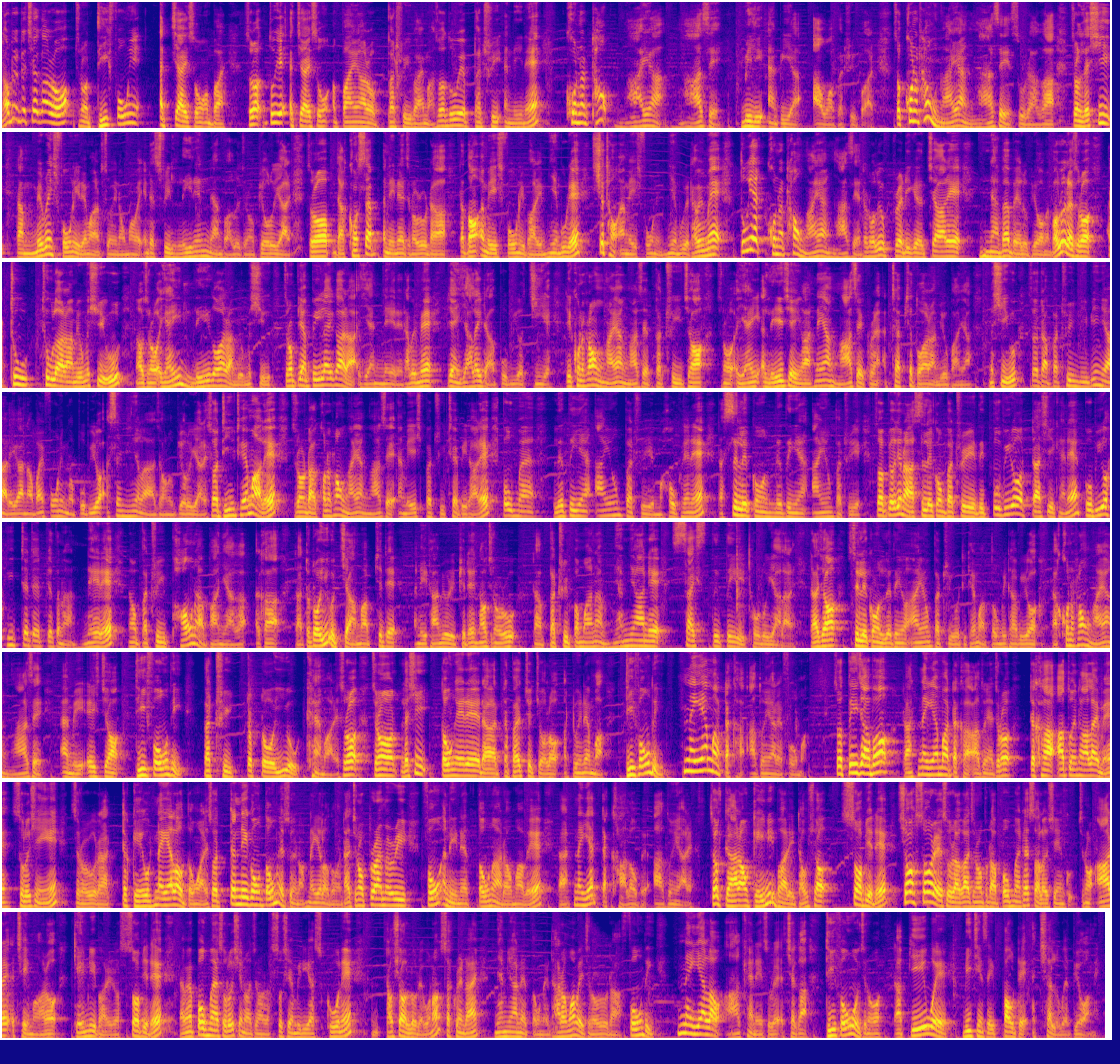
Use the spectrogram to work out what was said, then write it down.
နောက်တစ်ချက်ကတော့ကျွန်တော်ဒီဖုန်းရဲ့အကြိုက်ဆုံးအပိုင်းဆိုတော့သူ့ရဲ့အကြိုက်ဆုံးအပိုင်းကတော့ battery ဘိုင်းမှာဆိုတော့သူ့ရဲ့ battery အနေနဲ့9550 milli ampere hour battery ပါတယ်ဆိုတော့9550ဆိုတာကကျွန်တော်လက်ရှိဒါ mid range phone တွေထဲမှာဆိုရင်တော့မှာပဲ industry leading number လို့ကျွန်တော်ပြောလို့ရတယ်ဆိုတော့ဒါ concept အနေနဲ့ကျွန်တော်တို့ဒါ1000 mAh phone တွေပါတယ်မြင်မှုတယ်8000 mAh phone တွေမြင်မှုတယ်ဒါပေမဲ့သူ့ရဲ့9550တော်တော်လေးကို practical ကြားတဲ့ number ပဲလို့ပြောရမယ်ဘာလို့လဲဆိုတော့အထူထူလာတာမျိုးမရှိဘူးနောက်ကျွန်တော်အရင်လေးသွားတာမျိုးမရှိဘူးကျွန်တော်ပြန်ပေးလိုက်ကြတာအရင်နေတယ်ဒါပေမဲ့ပြန်ရလိုက်တာပို့ပြီးတော့ကြီးတယ်ဒီ9550 battery ကြောင့်ကျွန်တော်အရင်အလေးချိန်က250 gram အထက်ဖြစ်သွားတာမျိုးပါညာမရှိဘူးဆိုတော့ဒါ battery နီးပညာတွေကနောက်ပိုင်းဖုန်းတွေမှာပို့ပြီးတော့အဆင်မြင့်လာတာကြောင့်လို့ပြောလို့ရတယ်ဆိုတော့ဒီထဲမှာလည်းကျွန်တော်ဒါ9550 mAh battery ထည့်ပေးထားတယ်ပုံမှန် lithium ion battery တွေမဟုတ်ဘဲနဲ့ဒါ silicon lithium ion battery တွေဆိုတော့ပြောချင်တာ silicon battery တွေပို့ပြီးတော့တာရှည်ခံတယ်ပို့ပြီးတော့ heat တက်တဲ့ပြဿနာနည်းတယ်နောက် battery ဖောင်းတာဘာညာကအခါဒါတော်တော်ကြီးကိုကြာမှဖြစ်တဲ့အနေအထားမျိုးတွေဖြစ်တယ်နောက်ကျွန်တော်တို့ဒါ battery ပမာဏများများနဲ့ size သေးသေးတွေထုတ်လို့ရလာတယ်ဒါကြောင့် silicon lithium ion battery ကိုဒီထဲမှာသုံးပေးထားပြီးတော့ဒါ9550 mAh ကြောင့်ဒီဖုန်းဒီ battery တော်တော်ကြီးကိုခံပါတယ်ဆိုတော့ကျွန်တော်လက်ရှိသုံးခဲ့တဲ့ဒါတပတ်ကြော်ကြော်လောက်အတွင်းထဲမှာဒီဖုန်းဒီနှစ်ရက်မှတစ်ခါအသွင်းရတဲ့ဖုန်းပါဆိုတော့တေချာပေါ့ဒါနှစ်ရက်မှတစ်ခါအသွင်းရကျွန်တော်တစ်ခါအသွင်းထားလိုက်မယ်ဆိုလို့ရှိရင်ကျွန်တော်တို့ဒါတကယ်ကိုနှစ်ရက်လောက်သုံးရတယ်ဆိုတော့တနေ့ကုန်သုံးမယ်ဆိုရင်တော့နှစ်ရက်လောက်သုံးရတယ်ဒါကျွန်တော် primary phone အနေနဲ့သုံးတာတော့မှပဲဒါနှစ်ရက်တစ်ခါလောက်ပဲအသွင်းရတယ်ဆိုတော့ဒါတော့ gain တွေဘာတွေတောက်လျှောက် short ပြတယ် short short တယ်ဆိုတာကကျွန်တော်တို့ပုံမှန်ထက်ဆိုလို့ရှိရင်ကျွန်တော်အားတဲ့အချိန်မှာတော့ game တွေဘာတွေတော့ short ပြတယ်ဒါပေမဲ့ပုံမှန်ဆိုလို့ရှိရင်တော့ကျွန်တော်တို့ social media score နဲ့တောက်လျှောက်လုပ်တယ်ပေါ့နော် screen time များများနဲ့သုံးတယ်ဒါတော့မှပဲကျွန်တော်တို့ဒါဖုန်းတွေနှစ်ရက်လောက်အားခံတယ်ဆိုတဲ့အချက်ကဒီဖုန်းကိုကျွန်တော်ဒါပြေးဝယ်မိချင်စိတ်ပေါက်တဲ့အချက်လို့ပဲပြောရမယ်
